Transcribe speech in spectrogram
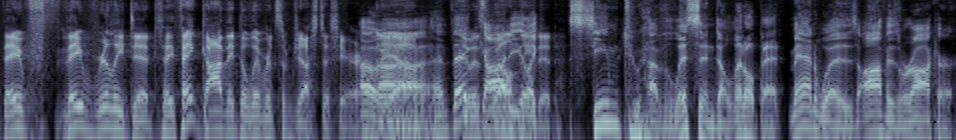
They've they really did. They, thank God they delivered some justice here. Oh yeah, Um, and thank God well he like seemed to have listened a little bit. Man was off his rocker.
